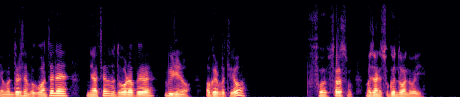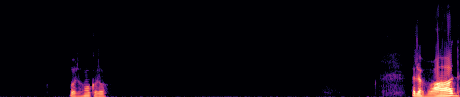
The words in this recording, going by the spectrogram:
એમ અંદર છે ભગવાન છે ને ત્યાં છે ને ધોળ આપે, બીડીનો અગરબત્તી, હો. સરસ મજાની સુગંધવાન હોય. બોલો શું કરો? એટલે વાદ,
